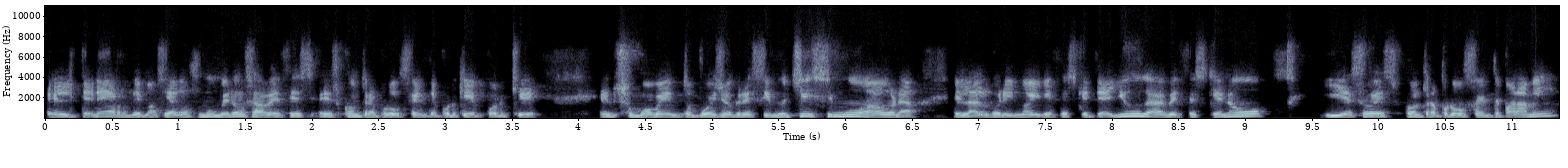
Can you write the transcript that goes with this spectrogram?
el tener demasiados números a veces es contraproducente. ¿Por qué? Porque en su momento pues yo crecí muchísimo, ahora el algoritmo hay veces que te ayuda, a veces que no, y eso es contraproducente para mí,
